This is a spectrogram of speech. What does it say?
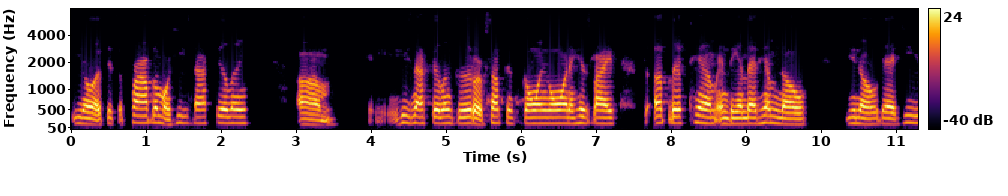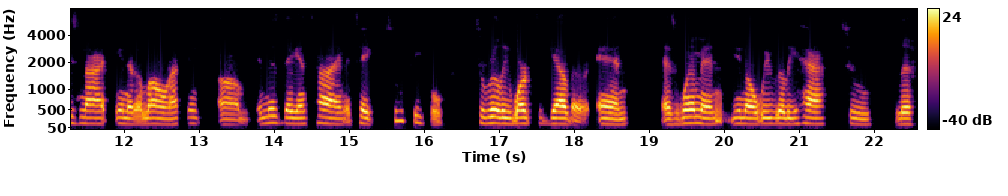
you know if it's a problem or he's not feeling, um, he's not feeling good or if something's going on in his life, to uplift him and then let him know, you know that he's not in it alone. I think um, in this day and time, it takes two people to really work together. And as women, you know, we really have to lift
